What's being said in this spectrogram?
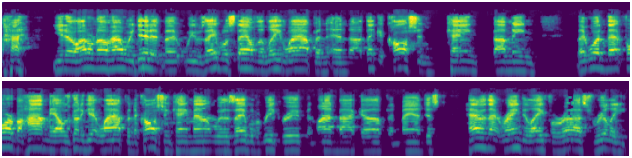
I, you know, I don't know how we did it, but we was able to stay on the lead lap, and and I think a caution came. I mean, they wasn't that far behind me. I was going to get lap, and the caution came out. We was able to regroup and line back up, and man, just having that rain delay for us really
